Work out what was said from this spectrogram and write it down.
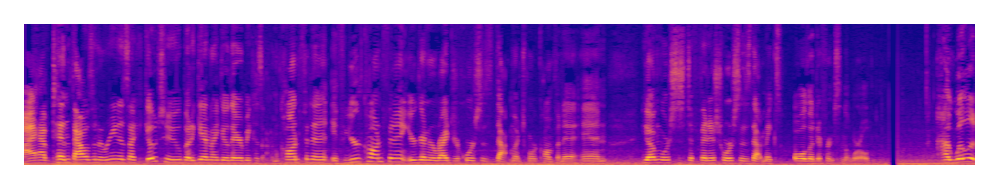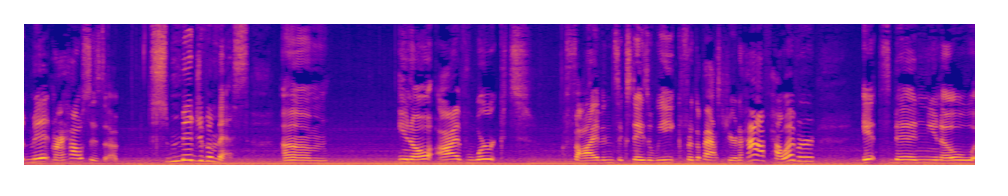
I have 10,000 arenas I could go to, but again, I go there because I'm confident. If you're confident, you're going to ride your horses that much more confident. And young horses to finished horses, that makes all the difference in the world. I will admit, my house is a smidge of a mess. Um, you know, I've worked five and six days a week for the past year and a half. However, it's been, you know,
